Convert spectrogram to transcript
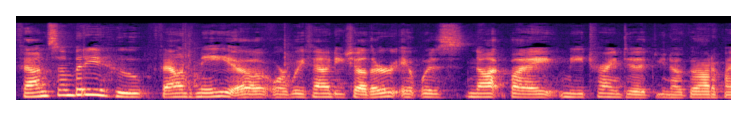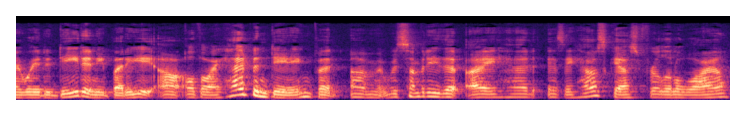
found somebody who found me, uh, or we found each other. It was not by me trying to, you know, go out of my way to date anybody, uh, although I had been dating, but um, it was somebody that I had as a house guest for a little while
